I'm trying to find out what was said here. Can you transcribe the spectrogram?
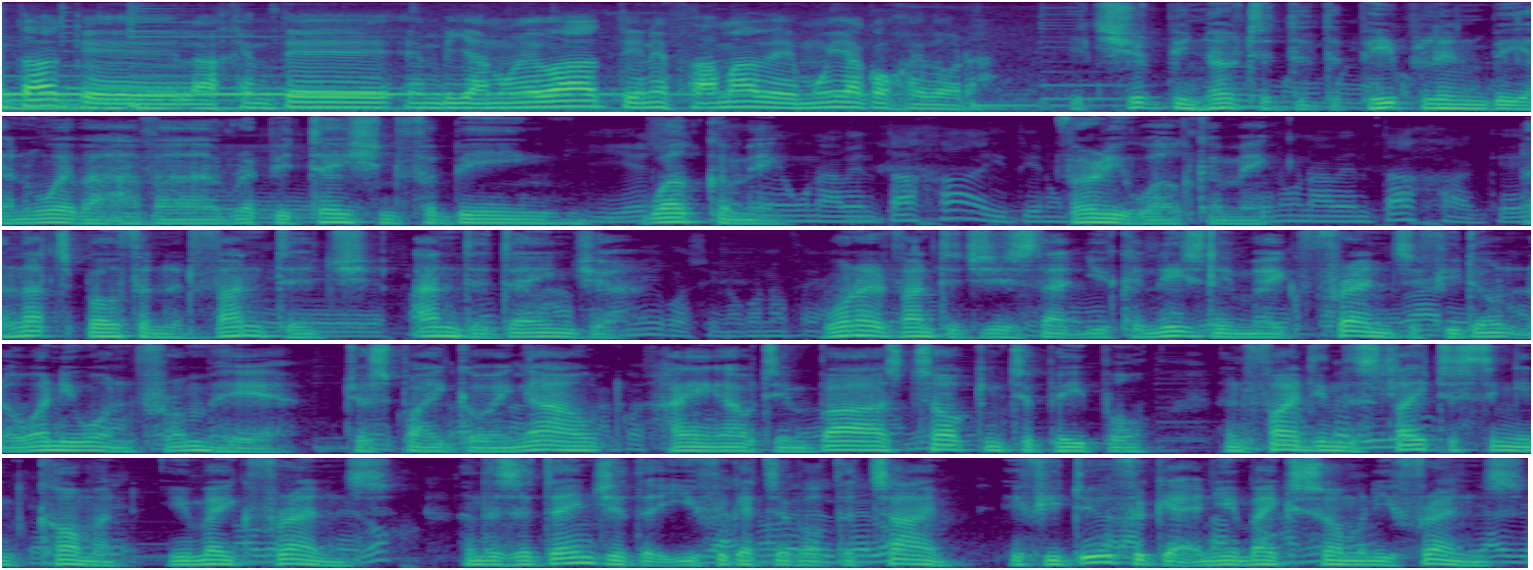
cuenta que la gente en Villanueva tiene fama de muy acogedora. It should be noted that the people in Villanueva have a reputation for being welcoming, very welcoming. And that's both an advantage and a danger. One advantage is that you can easily make friends if you don't know anyone from here, just by going out, hanging out in bars, talking to people, and finding the slightest thing in common. You make friends. And there's a danger that you forget about the time. If you do forget and you make so many friends,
